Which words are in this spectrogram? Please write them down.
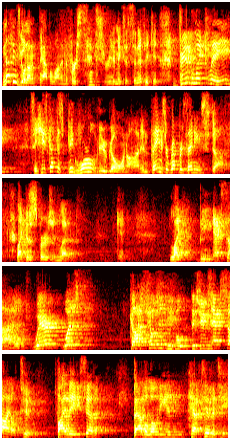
Nothing's going on in Babylon in the first century that makes it significant. Biblically, See, he's got this big worldview going on, and things are representing stuff, like the dispersion letter. Okay. Like being exiled. Where was God's chosen people, the Jews, exiled to? 587. Babylonian captivity.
